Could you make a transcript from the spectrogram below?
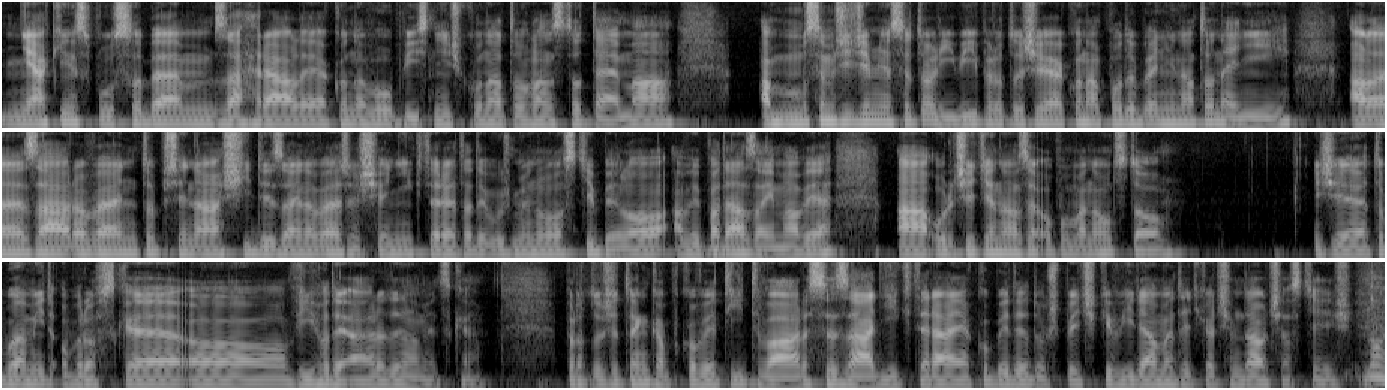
nějakým způsobem zahráli jako novou písničku na tohle téma a musím říct, že mně se to líbí, protože jako napodobení na to není, ale zároveň to přináší designové řešení, které tady už v minulosti bylo a vypadá zajímavě a určitě nelze opomenout to, že to bude mít obrovské uh, výhody aerodynamické protože ten kapkovitý tvar se zádí, která jakoby jde do špičky, vydáme teďka čím dál častěji. No,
